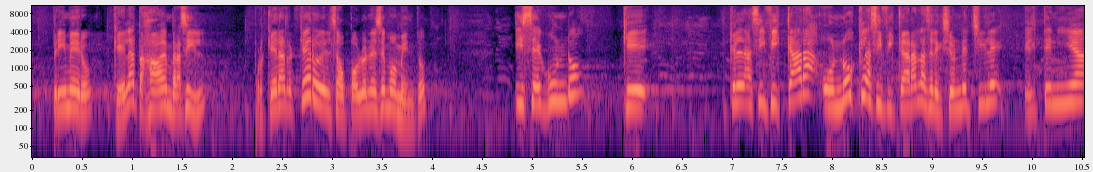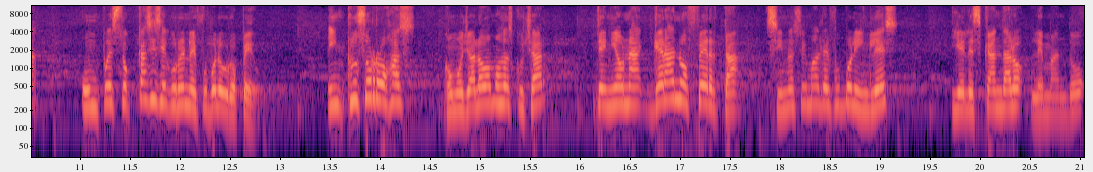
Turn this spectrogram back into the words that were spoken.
primero, que él atajaba en Brasil, porque era arquero del Sao Paulo en ese momento, y segundo, que clasificara o no clasificara la selección de Chile, él tenía un puesto casi seguro en el fútbol europeo. Incluso Rojas, como ya lo vamos a escuchar, tenía una gran oferta, si no estoy mal, del fútbol inglés, y el escándalo le mandó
